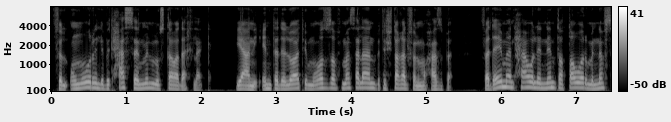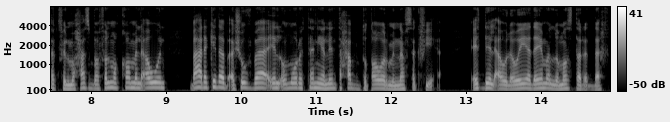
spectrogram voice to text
في الأمور اللي بتحسن من مستوى دخلك. يعني أنت دلوقتي موظف مثلا بتشتغل في المحاسبة. فدايما حاول إن أنت تطور من نفسك في المحاسبة في المقام الأول بعد كده ابقى شوف بقى إيه الأمور التانية اللي أنت حابب تطور من نفسك فيها. إدي الأولوية دايما لمصدر الدخل.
